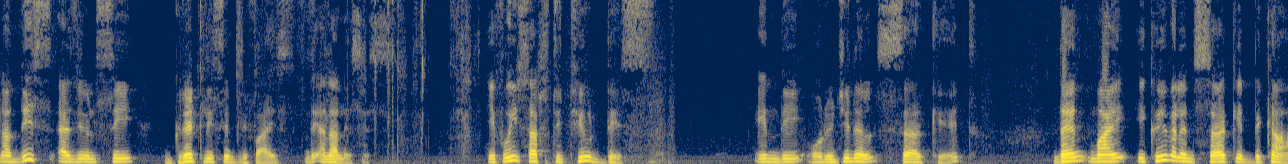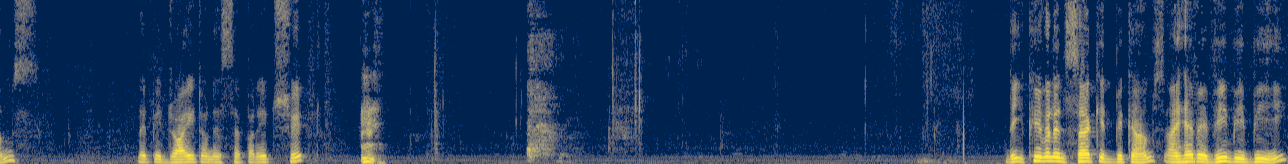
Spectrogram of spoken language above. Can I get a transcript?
Now this as you will see greatly simplifies the analysis. If we substitute this in the original circuit then my equivalent circuit becomes let me draw it on a separate sheet the equivalent circuit becomes I have a VBB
